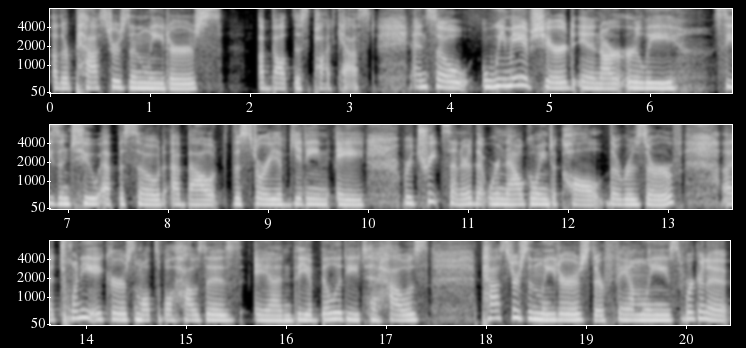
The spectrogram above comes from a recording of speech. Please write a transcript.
other pastors and leaders, about this podcast. And so we may have shared in our early season two episode about the story of getting a retreat center that we're now going to call the Reserve. Uh, 20 acres, multiple houses, and the ability to house pastors and leaders, their families. We're going to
